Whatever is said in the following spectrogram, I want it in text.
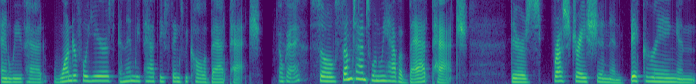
and we've had wonderful years, and then we've had these things we call a bad patch. Okay. So sometimes when we have a bad patch, there's frustration and bickering and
